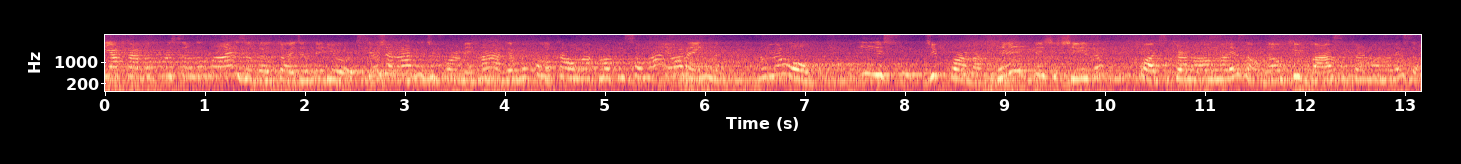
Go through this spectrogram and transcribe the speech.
e acaba forçando o deltoide anterior. Se eu já nado de forma errada, eu vou colocar uma, uma tensão maior ainda no meu ombro. E isso, de forma repetitiva, pode se tornar uma lesão, não que vá se tornar uma lesão,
